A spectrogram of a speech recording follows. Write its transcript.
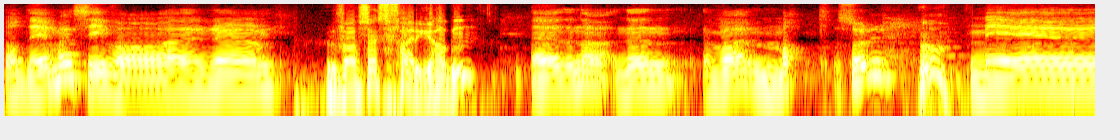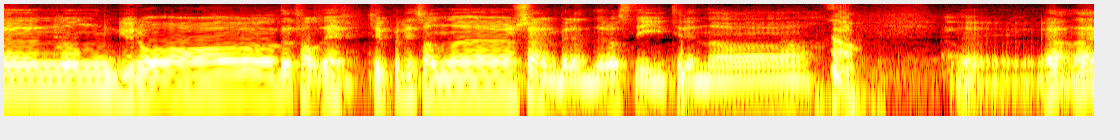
Og det må jeg si var um, Hva slags farge hadde den? eh, den, den var matt sølv oh. med noen grå detaljer. Type litt sånn skjermbredder og stigtrinn og ja. Ja, nei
